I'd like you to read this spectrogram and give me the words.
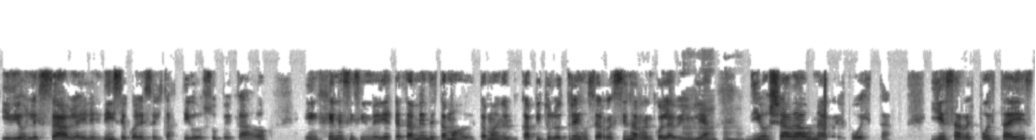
y Dios les habla y les dice cuál es el castigo de su pecado, en Génesis inmediatamente, estamos, estamos en el capítulo 3, o sea, recién arrancó la Biblia, Dios ya da una respuesta. Y esa respuesta es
